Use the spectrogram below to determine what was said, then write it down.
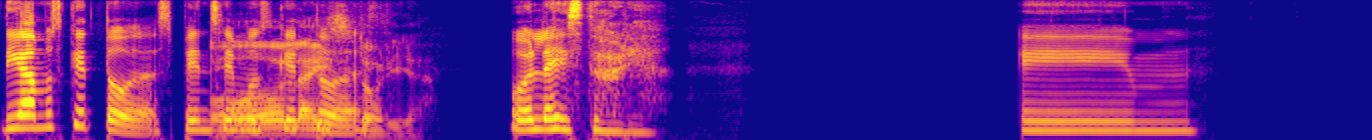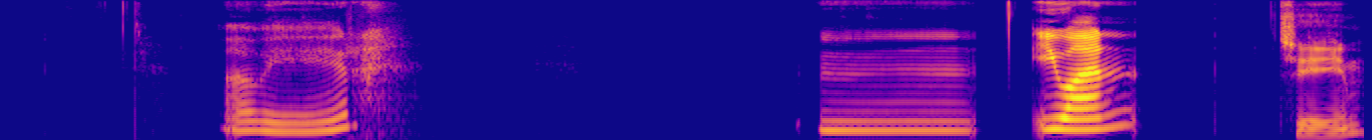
digamos que todas, pensemos O que Oh, la todas. historia. O la historia. Em, a ver. Mm, Iwan Sí.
